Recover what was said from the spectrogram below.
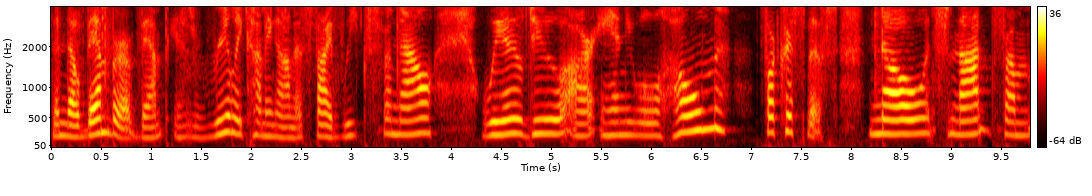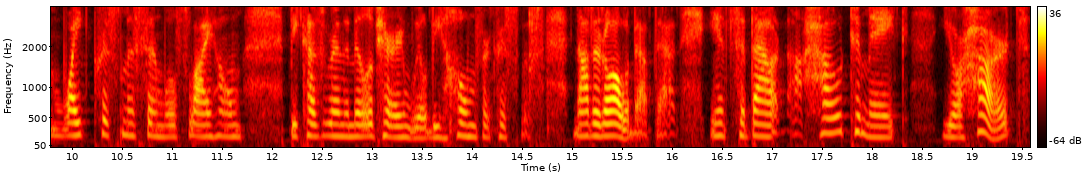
The november event is really coming on us five weeks from now. We'll do our annual home for Christmas. No, it's not from white Christmas and we'll fly home because we're in the military and we'll be home for Christmas. Not at all about that. It's about how to make your heart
